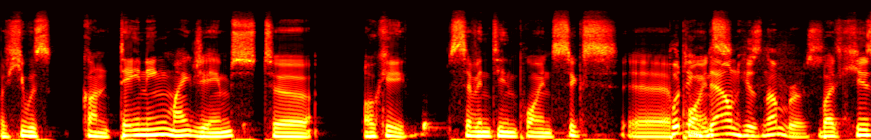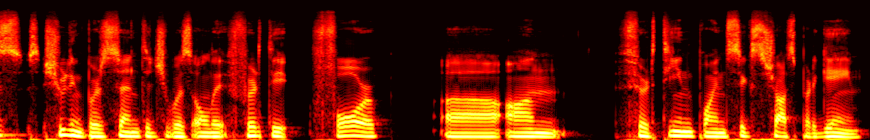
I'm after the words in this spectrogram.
but he was containing Mike James to okay, seventeen point six uh, putting points, down his numbers but his shooting percentage was only thirty four uh, on thirteen point six shots per game.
